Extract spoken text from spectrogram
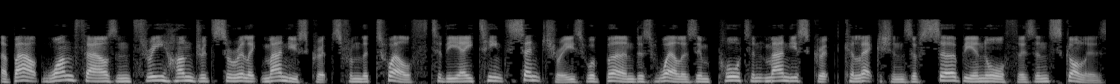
About 1,300 Cyrillic manuscripts from the 12th to the 18th centuries were burned as well as important manuscript collections of Serbian authors and scholars.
